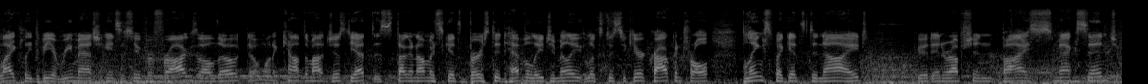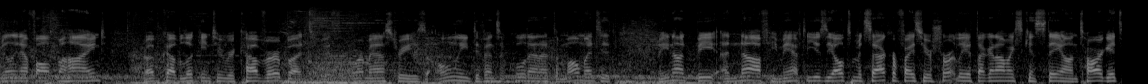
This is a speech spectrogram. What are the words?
likely to be a rematch against the Super Frogs, although don't want to count them out just yet. This Thuganomics gets bursted heavily. Jamili looks to secure crowd control, blinks but gets denied. Good interruption by Smekson. Jamili now falls behind. Rubcub looking to recover, but with Core Mastery, his only defensive cooldown at the moment, it may not be enough. He may have to use the ultimate sacrifice here shortly if Thuganomics can stay on target.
